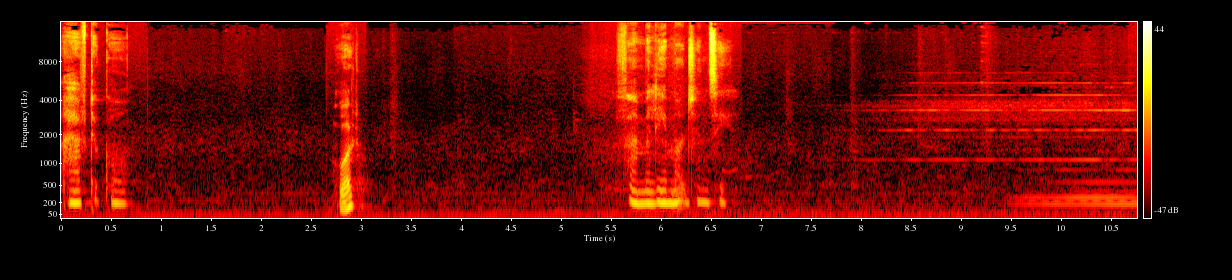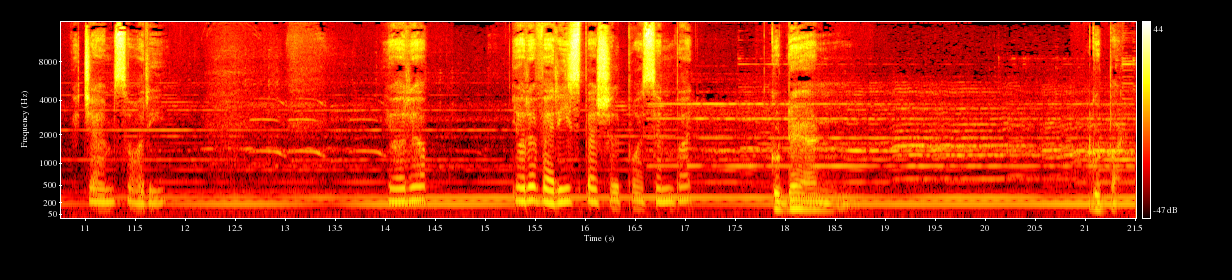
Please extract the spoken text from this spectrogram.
I have to go What? Family emergency. Which I am sorry. You're a. You're a very special person, but. Good day and. Goodbye.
